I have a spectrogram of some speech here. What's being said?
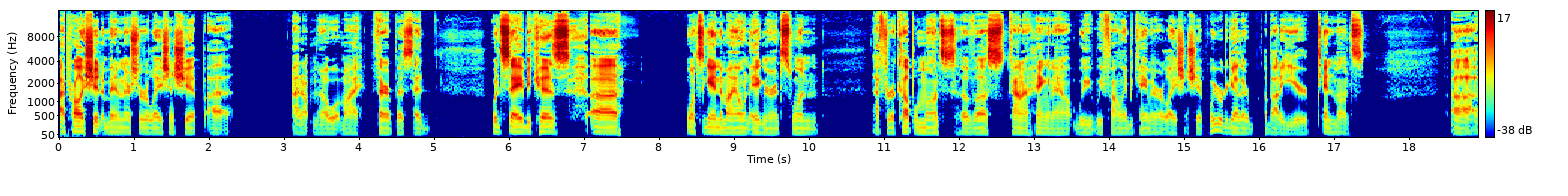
I probably shouldn't have been in this relationship. Uh, I don't know what my therapist had would say because uh, once again to my own ignorance when after a couple months of us kind of hanging out we we finally became in a relationship. We were together about a year 10 months. Uh,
